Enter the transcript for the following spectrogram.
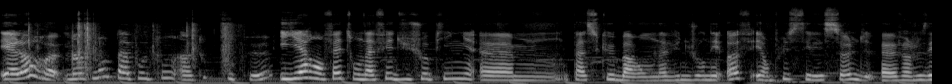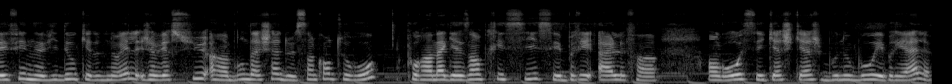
Et alors euh, maintenant papotons un tout petit peu. Hier en fait on a fait du shopping euh, parce que bah on avait une journée off et en plus c'est les soldes. Euh, enfin je vous avais fait une vidéo cadeau de Noël. J'avais reçu un bon d'achat de 50 euros pour un magasin précis, c'est Bréal, enfin en gros, c'est cache-cache, bonobo et bréal.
